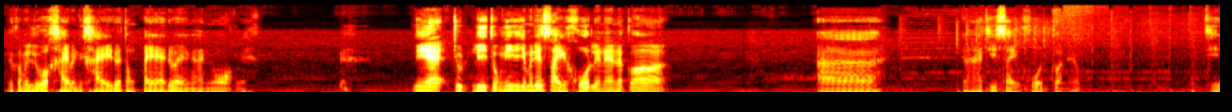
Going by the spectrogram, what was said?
แล้วก็ไม่รู้ว่าใครเป็นใครด้วยต้องแปลด้วยงานงอกเลยนี่ไงจุดรีตรงนี้ยังไม่ได้ใส่โค้ดเลยนะ แล้วก็อ่าเดี๋ยวหาที่ใส่โค้ดก่อนนะครับที่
